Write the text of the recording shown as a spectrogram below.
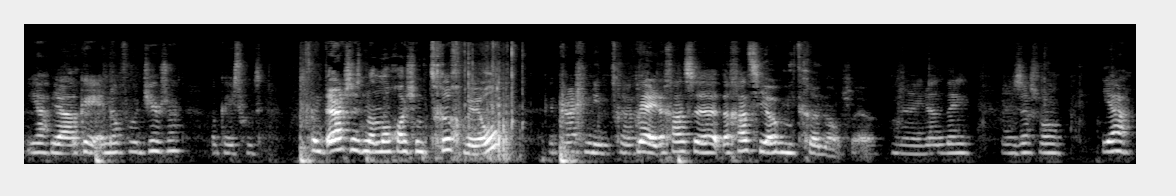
Ja, Ja. oké. en dan voor Jersey? Oké, is goed. En het ergste is dan nog als je hem terug wil. Dan krijg je hem niet meer terug. Nee, dan, gaan ze, dan gaat ze je ook niet gunnen of zo. Nee, dan denk ik... Dan zegt ze van... Ja,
